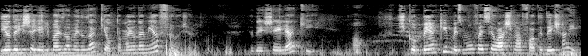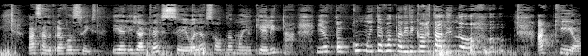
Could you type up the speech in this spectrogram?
E eu deixei ele mais ou menos aqui, ó. O tamanho da minha franja. Eu deixei ele aqui. Ficou bem aqui mesmo. Vou ver se eu acho uma foto e deixo aí, passando pra vocês. E ele já cresceu, olha só o tamanho que ele tá. E eu tô com muita vontade de cortar de novo. Aqui, ó.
